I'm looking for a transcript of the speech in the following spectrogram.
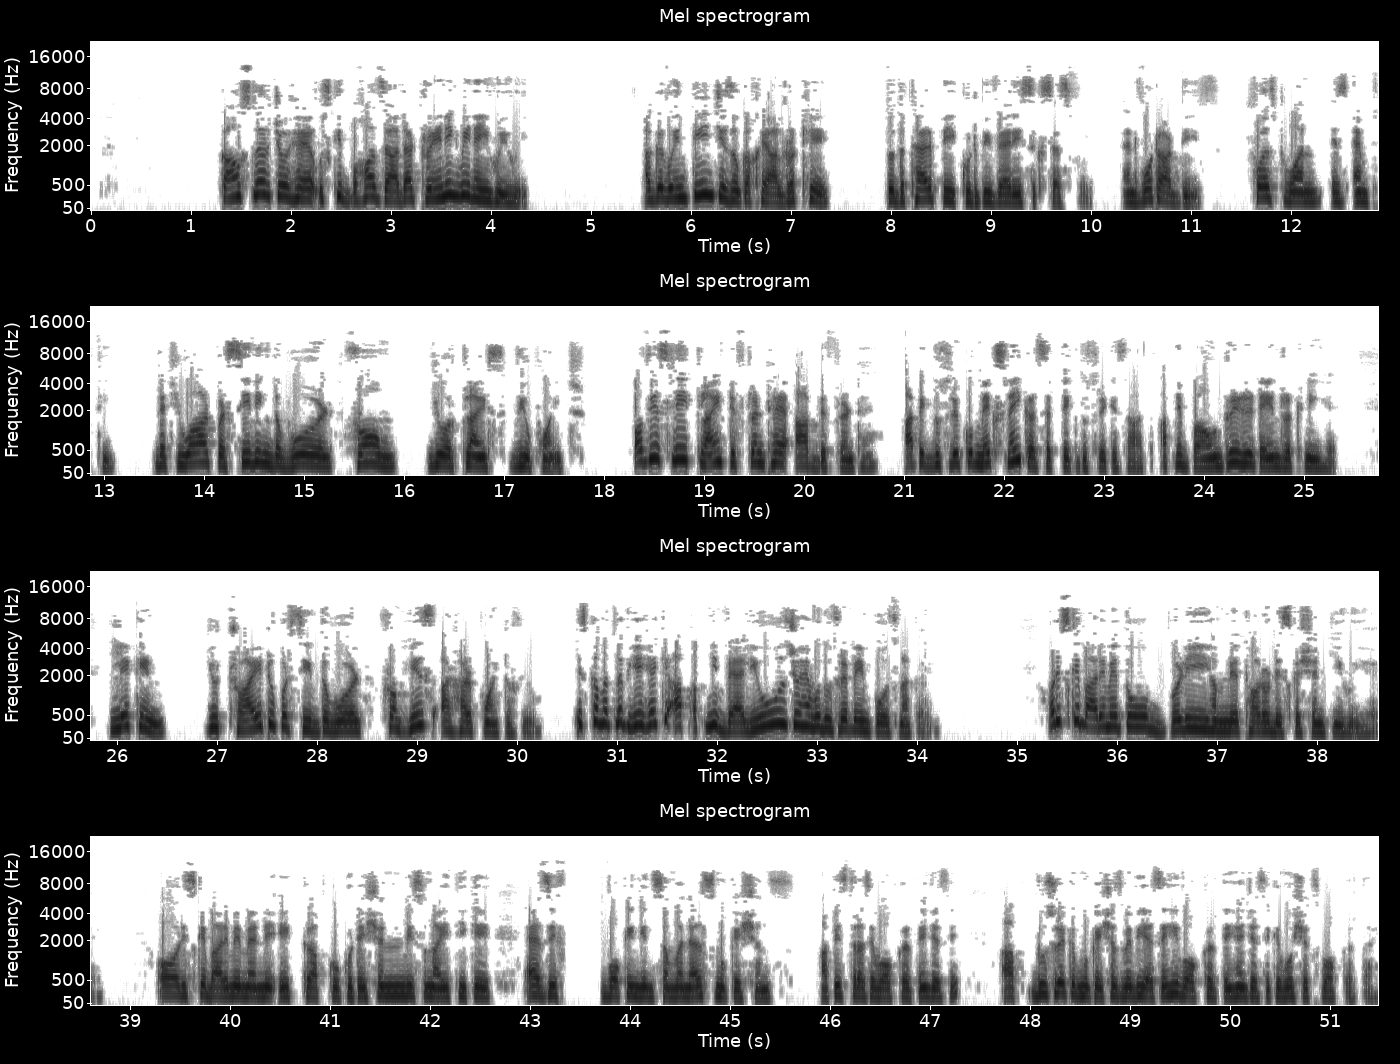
کاؤنسلر جو ہے اس کی بہت زیادہ ٹریننگ بھی نہیں ہوئی ہوئی، اگر وہ ان تین چیزوں کا خیال رکھے تو the therapy could be very successful and what are these first one is empathy that you are perceiving the world from your clients view point obviously client different ہے آپ ڈفرنٹ ہیں آپ ایک دوسرے کو مکس نہیں کر سکتے ایک دوسرے کے ساتھ اپنی باؤنڈری ریٹین رکھنی ہے لیکن you try to perceive the world from his or her point of view اس کا مطلب یہ ہے کہ آپ اپنی ویلوز جو ہیں وہ دوسرے پہ امپوز نہ کریں اور اس کے بارے میں تو بڑی ہم نے تھورو ڈسکشن کی ہوئی ہے اور اس کے بارے میں میں نے ایک آپ کو کوٹیشن بھی سنائی تھی کہ as if walking in someone else moccasins آپ اس طرح سے واک کرتے ہیں جیسے آپ دوسرے کمیونیکیشن میں بھی ایسے ہی واک کرتے ہیں جیسے کہ وہ شخص واک کرتا ہے۔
